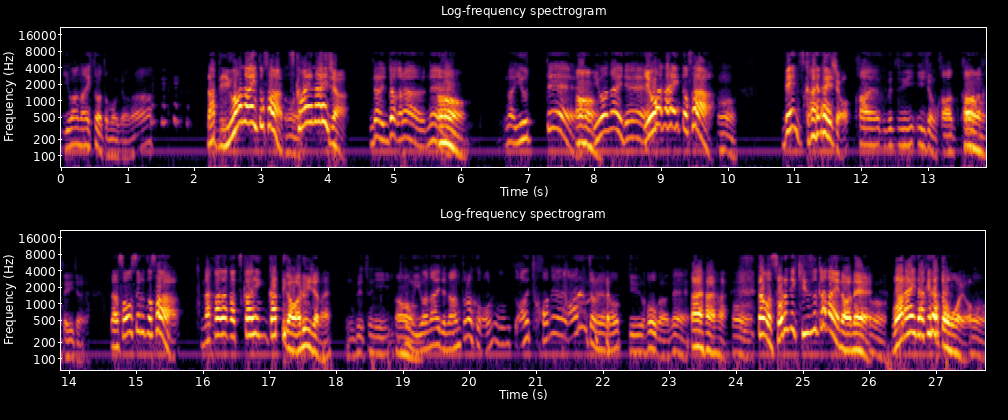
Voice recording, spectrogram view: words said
言わない人だと思うけどな。だって言わないとさう、ん使えないじゃだだからね、ん。うん。まあ言って、うん言わないで、言わないとさ、うん。便使えないでしょ？買え、別にいいじゃん、買わ買わなくていいじゃない。だからそうするとさ、なかなか使い勝手が悪いじゃない？別に、でも言わないで、なんとなく、あれ、あいつ金あるんじゃねえの？っていう方がね、はいはいはい。うん。多分それで気づかないのはね、う笑いだけだと思うよ。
